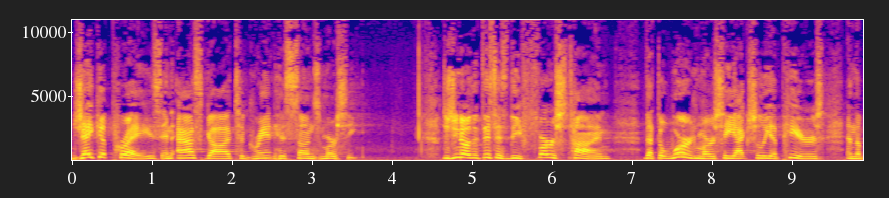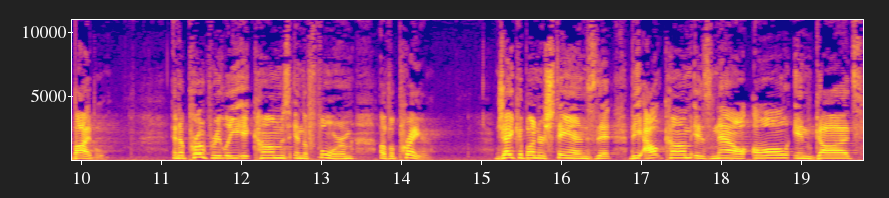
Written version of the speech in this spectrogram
Jacob prays and asks God to grant his son's mercy. Did you know that this is the first time that the word mercy actually appears in the Bible? And appropriately, it comes in the form of a prayer. Jacob understands that the outcome is now all in God's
